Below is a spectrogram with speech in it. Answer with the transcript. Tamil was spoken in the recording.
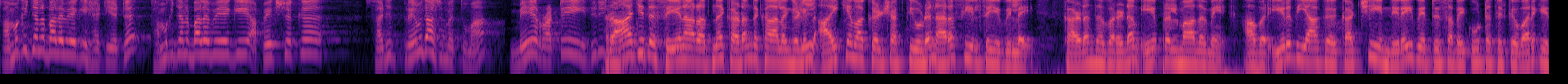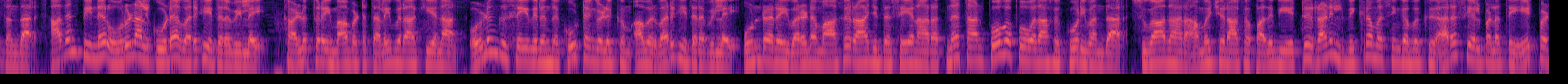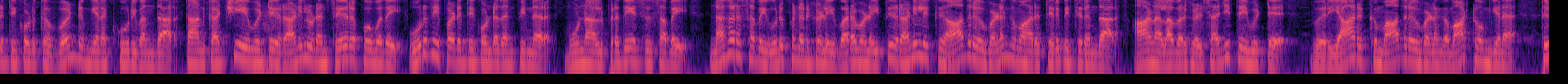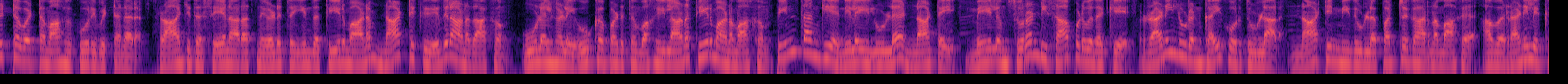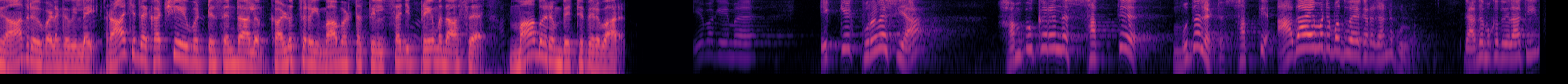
සමග ජන බලවේගේ හැටියට සමග ජන බලවේගේ අපේක්ෂක සජිත් ප්‍රේමදාස මැතිතුමා මේ රටේ ඉදිරි ராஜித சேனாரத்ன கடந்த காலங்களில் ஐக்கிய மக்கள் சக்தியுடன் அரசியல் செய்யவில்லை. கடந்த வருடம் ஏப்ரல் மாதமே அவர் இறுதியாக கட்சியின் நிறைவேற்று சபை கூட்டத்திற்கு வருகை தந்தார். அதன் பின்னர் ஒரு நாள் கூட வருகை தரவில்லை. களுத்துறை மாவட்ட தலைவராகிய நான் ஒழுங்கு செய்திருந்த கூட்டங்களுக்கும் அவர் வருகை தரவில்லை. ஒன்றரை வருடமாக ராஜித சேனாரத்ன தான் போகப் போவதாக கூறி வந்தார். சுகாதார அமைச்சராக பதவியேற்று ரணில் விக்ரமசிங்கவுக்கு அரசியல் பலத்தை ஏற்படுத்தி கொடுக்க வேண்டும் என கூறி வந்தார். தான் கட்சியை விட்டு ரணிலுடன் சேரப்போவதை உறுதிப்படுத்திக் கொண்டதன் பின்னர் முன்னாள் பிரதேச சபை நகர சபை உறுப்பினர்களை வரவழைத்து ரணிலுக்கு ஆதரவு வழங்குமாறு தெரிவித்திருந்தார். ஆனால் அவர்கள் சஜித்தை விட்டு வேறு யாருக்கும் ஆதரவு வழங்க மாட்டோம் என திட்டவட்டமாக கூறிவிட்டனர். ராஜித சேனாரத்ன எடுத்த இந்த தீர்மானம் நாட்டுக்கு எதிரானதாகும். ஊழல்களை ஊக்கப்படுத்தும் வகையிலான தீர்மானமாகும். பின்தங்கிய நிலையில் உள்ள நாட்டை மேலும் சுரண்டி சாப்பிடுவதற்கே ரணிலுடன் கைகோர்த்துள்ளார். நாட்டின் மீது உள்ள பற்று காரணமாக அவர் ரணிலுக்கு ஆதரவு வழங்கவில்லை. ராஜித கட்சியை விட்டு சென்றாலும் களுத்துறை மாவட்டத்தில் சஜித் பிரேமதாச மாபெரும் வெற்றி பெறுவார் ඒ වගේම එක් එක් පුරවැසියා හම්බු කරන සත්‍ය මුදලට සත්‍ය ආදායමට බදු අය කරගන්න පුළුවන්. දැන් අද මොකද වෙලා තියෙන්නේ?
